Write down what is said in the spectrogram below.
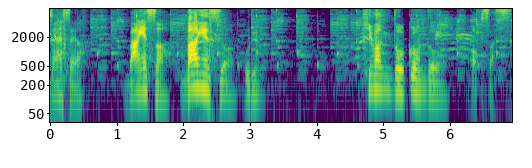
고생했어요. 망했어. 망했어. 우린 희망도 꿈도 없었어.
